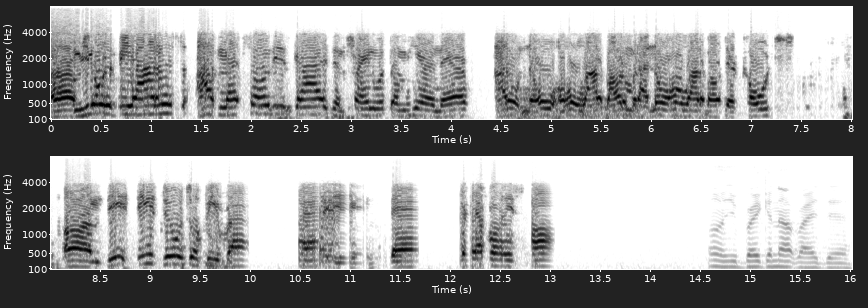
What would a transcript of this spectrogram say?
Um, you know, to be honest, I've met some of these guys and trained with them here and there. I don't know a whole lot about them, but I know a whole lot about their coach. Um, these, these dudes will be ready. They're definitely strong. Oh, you're breaking up right there.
